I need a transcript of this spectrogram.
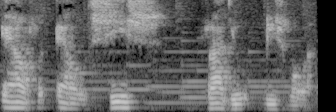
LLX Rádio Lisboa.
